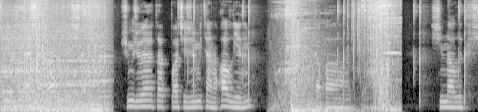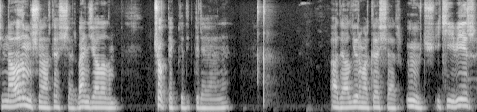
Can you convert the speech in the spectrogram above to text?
Şimdi bizim kaç tane var arkadaşlar? Şu mücevher parçacığını bir tane al diyelim. Kapat. Şimdi aldık. Şimdi alalım mı şunu arkadaşlar? Bence alalım. Çok bekledik bile yani. Hadi alıyorum arkadaşlar. 3, 2, 1.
